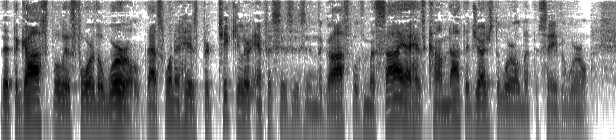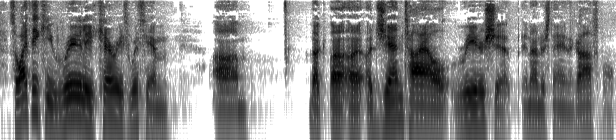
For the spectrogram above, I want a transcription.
that the gospel is for the world. That's one of his particular emphases in the gospels. Messiah has come not to judge the world, but to save the world. So I think he really carries with him um, the, uh, a, a Gentile readership in understanding the gospel.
